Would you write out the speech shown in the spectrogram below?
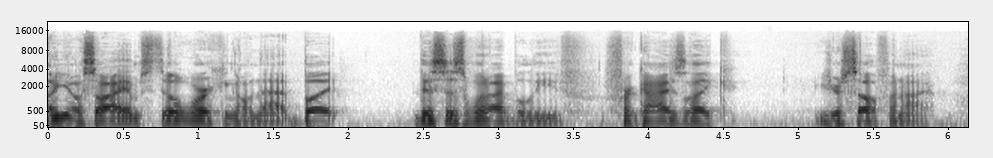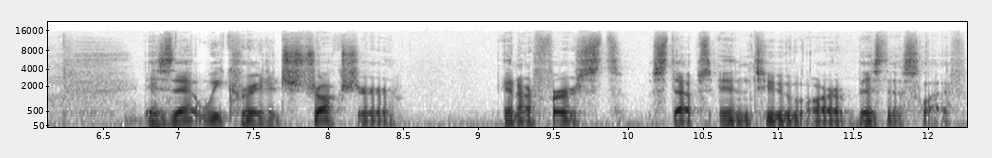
uh, you know, so I am still working on that. But this is what I believe for guys like yourself and I is that we created structure in our first steps into our business life.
